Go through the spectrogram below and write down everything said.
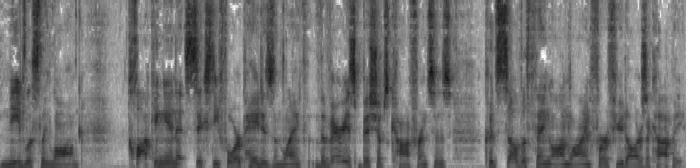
needlessly long. Clocking in at 64 pages in length, the various bishops' conferences could sell the thing online for a few dollars a copy.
